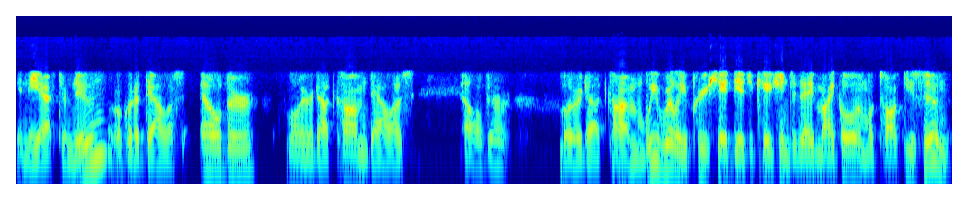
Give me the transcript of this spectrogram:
in the afternoon, or go to dallaselderlawyer.com, dallaselderlawyer.com. We really appreciate the education today, Michael, and we'll talk to you soon.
